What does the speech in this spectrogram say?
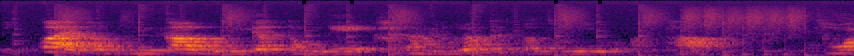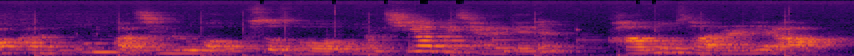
이과에서 문과로 옮겼던 게 가장 노력했던 점인 것 같아. 정확한 꿈과 진로가 없어서 그냥 취업이 잘 되는 간호사를 해라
